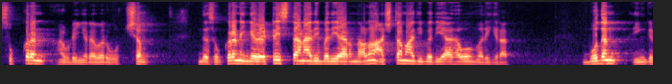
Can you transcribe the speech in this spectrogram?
சுக்கரன் அப்படிங்கிறவர் உச்சம். இந்த சுக்கரன் இங்கே வெற்றி ஸ்தானாதிபதியாக இருந்தாலும் அஷ்டமாதிபதியாகவும் வருகிறார். புதன் இங்கு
